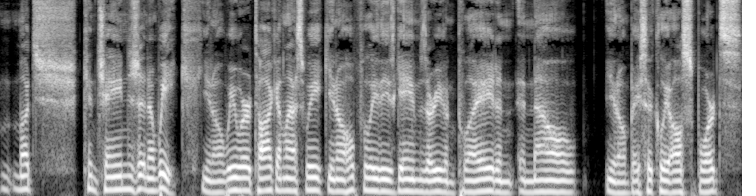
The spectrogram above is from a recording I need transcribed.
much can change in a week. You know, we were talking last week. You know, hopefully these games are even played, and and now you know basically all sports,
